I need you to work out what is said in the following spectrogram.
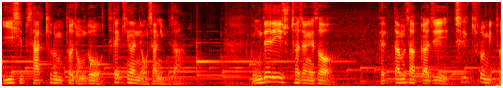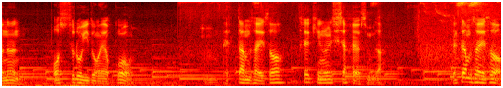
24km 정도 트레킹한 영상입니다. 용대리 주차장에서 백담사까지 7km는 버스로 이동하였고 음, 백담사에서 트레킹을 시작하였습니다. 백담사에서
